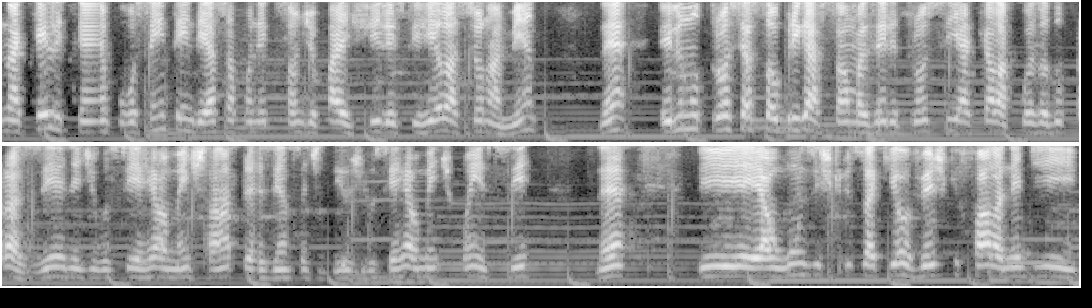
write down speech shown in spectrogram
naquele tempo, você entender essa conexão de pai e filho, esse relacionamento, né? Ele não trouxe essa obrigação, mas ele trouxe aquela coisa do prazer, né? De você realmente estar na presença de Deus, de você realmente conhecer, né? E alguns escritos aqui eu vejo que fala, né, de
